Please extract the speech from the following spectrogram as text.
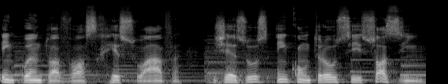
Enquanto a voz ressoava, Jesus encontrou-se sozinho.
